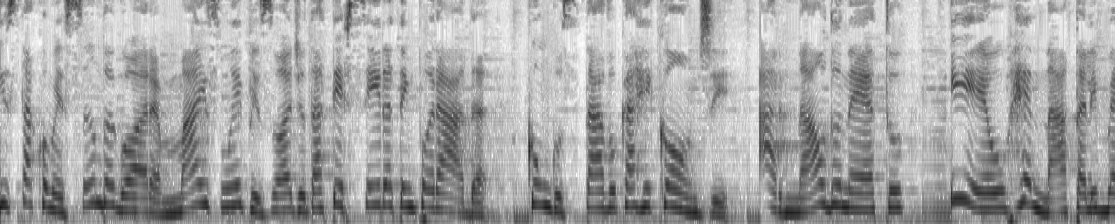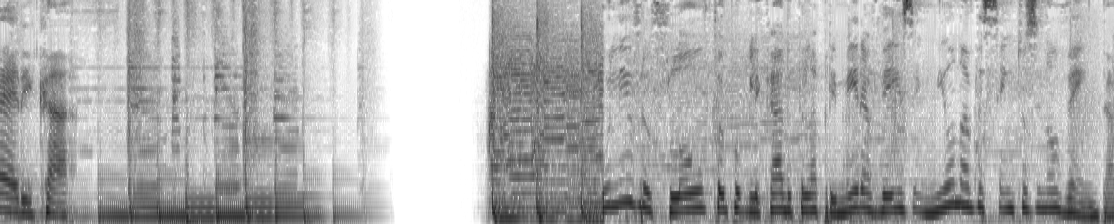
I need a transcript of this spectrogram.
Está começando agora mais um episódio da terceira temporada com Gustavo Carriconde, Arnaldo Neto e eu, Renata Libérica. Livro Flow foi publicado pela primeira vez em 1990.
